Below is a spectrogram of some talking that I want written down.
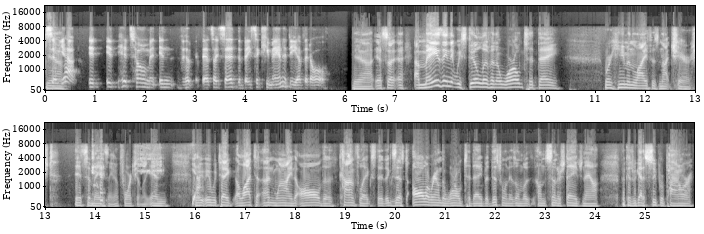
So yeah, yeah it it hits home in the as I said the basic humanity of it all. Yeah, it's a, a, amazing that we still live in a world today where human life is not cherished. It's amazing, unfortunately, and yeah. it, would take a lot to unwind all the conflicts that exist all around the world today. But this one is on the on center stage now because we got a superpower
